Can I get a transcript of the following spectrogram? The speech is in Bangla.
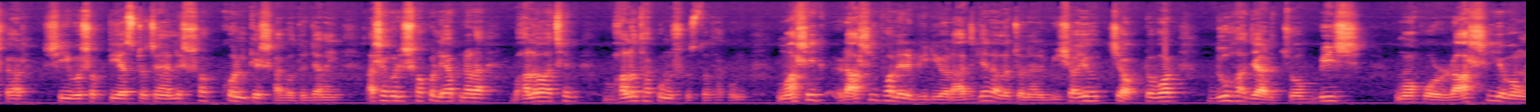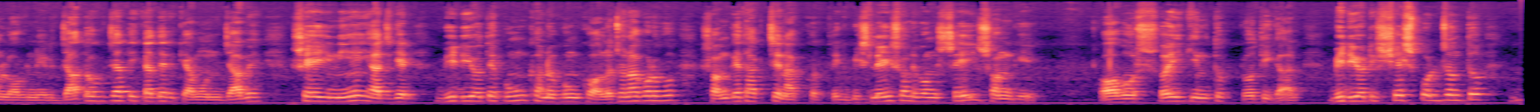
নমস্কার, শিব শক্তি অ্যাস্ট্রো চ্যানেলে সকলকে স্বাগত জানাই। আশা করি সকলে আপনারা ভালো আছেন, ভালো থাকুন, সুস্থ থাকুন। মাসিক রাশিফলের ভিডিওর আজকের আলোচনার বিষয় হচ্ছে অক্টোবর দু হাজার চব্বিশ। মকর রাশি এবং লগ্নের জাতক জাতিকাদের কেমন যাবে, সেই নিয়েই আজকের ভিডিওতে পুঙ্খানুপুঙ্খ আলোচনা করব। সঙ্গে থাকছে নাক্ষত্রিক বিশ্লেষণ এবং সেই সঙ্গে অবশ্যই কিন্তু প্রতিকার। ভিডিওটি শেষ পর্যন্ত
